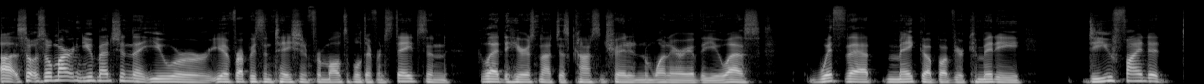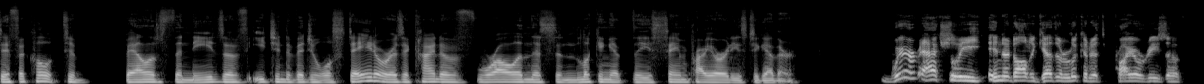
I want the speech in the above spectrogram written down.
Uh, so, so Martin, you mentioned that you were you have representation from multiple different states, and glad to hear it's not just concentrated in one area of the U.S. With that makeup of your committee, do you find it difficult to balance the needs of each individual state, or is it kind of we're all in this and looking at the same priorities together? We're actually in it all together, looking at the priorities of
